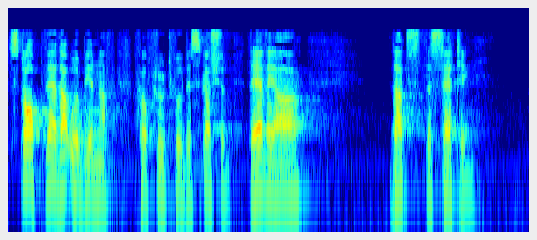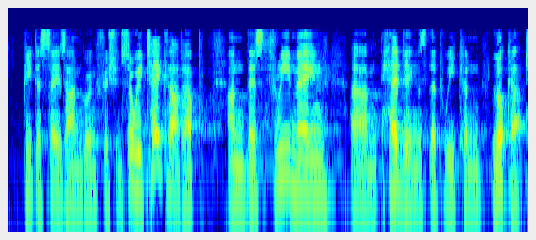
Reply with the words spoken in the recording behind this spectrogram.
stop there, that would be enough for fruitful discussion. There they are. That's the setting. Peter says, I'm going fishing. So we take that up, and there's three main um, headings that we can look at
